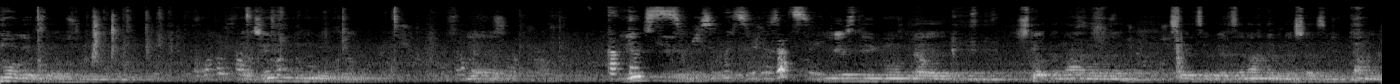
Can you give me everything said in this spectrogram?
много Я, Как Если- цивилизации? если ему говорят, что-то надо, сердце берется надо, сейчас там.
